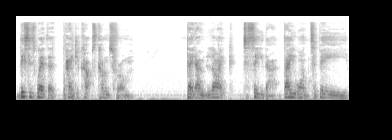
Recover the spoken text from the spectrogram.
this is where the Page of Cups comes from. They don't like to see that. They want to be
